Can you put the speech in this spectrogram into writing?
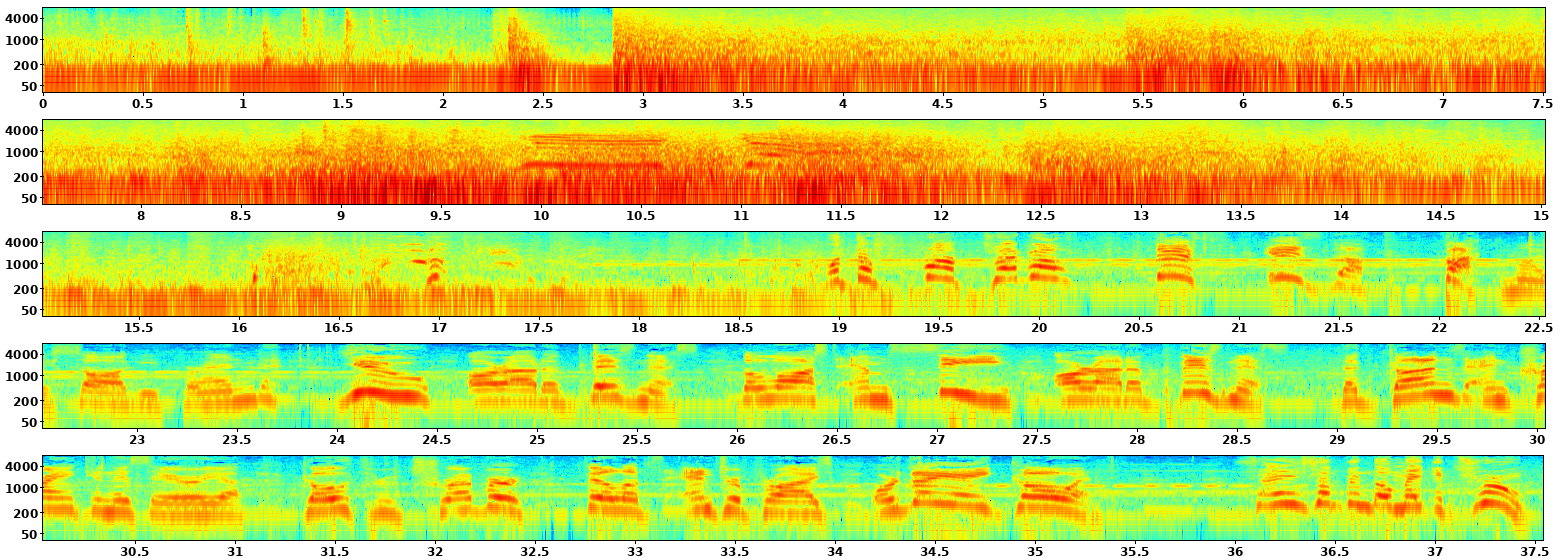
Fuck, Trevor? This is the fuck, my soggy friend. You are out of business. The Lost MC are out of business. The guns and crank in this area go through Trevor Philips Enterprise, or they ain't going. Saying something don't make it true.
